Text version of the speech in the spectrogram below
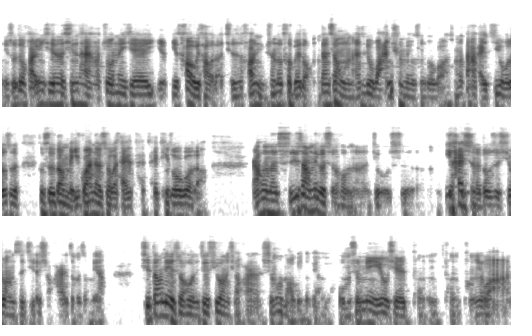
你说这怀孕期间的心态啊，做那些一一套一套的，其实好像女生都特别懂，但像我们男生就完全没有听说过，什么大排畸我都是都是到没关的时候才才才听说过的。然后呢，实际上那个时候呢，就是一开始呢都是希望自己的小孩怎么怎么样，其实到那个时候呢就希望小孩什么毛病都不要有。我们身边也有些同同朋友啊，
